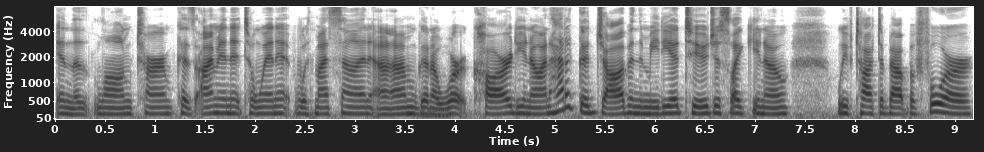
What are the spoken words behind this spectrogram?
in the long term because I'm in it to win it with my son and I'm going to mm-hmm. work hard, you know. And I had a good job in the media too, just like, you know, we've talked about before.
